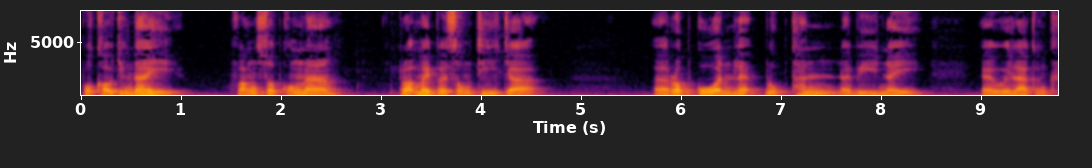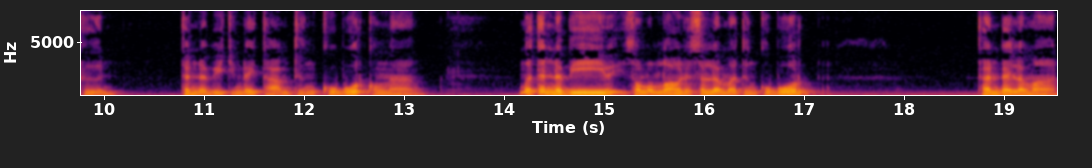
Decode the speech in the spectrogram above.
พวกเขาจึงได้ฝังศพของนาง เพราะไม่ประสงค์ที่จะรบกวนและปลุกท่านนบีในเวลากลางคืน ท่านนบีจึงได้ถามถึงคูบูรของนาง เมื่อท่านนบีศ็อลลัลลอฮุอะลัยฮิวะซัลลมาถึงคูบูร ท่านได้ละหมาด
